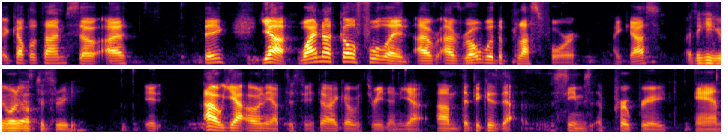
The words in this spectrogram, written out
a couple of times. So I think yeah, why not go full in? I I roll with a plus four, I guess. I think you can go up to three. Oh yeah, only up to three. So I go with three then. Yeah, um, that because that seems appropriate. And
